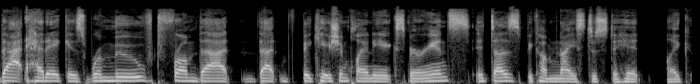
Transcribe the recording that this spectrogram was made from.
that headache is removed from that that vacation planning experience. It does become nice just to hit like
